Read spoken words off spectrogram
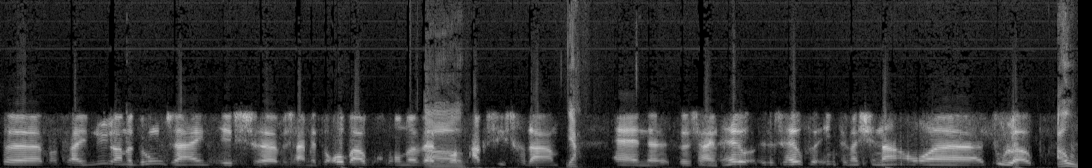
eh, wat wij nu aan het doen zijn, is... eh, we zijn met de opbouw begonnen. We hebben Oh. wat acties gedaan. Ja. En eh, er, zijn heel, er is heel veel internationaal eh, toeloop. Oh,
